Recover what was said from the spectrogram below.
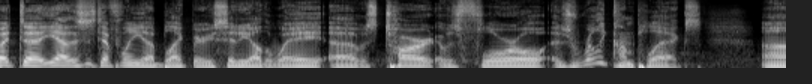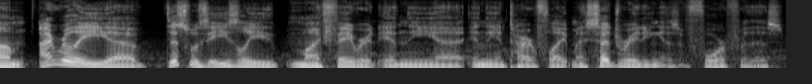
but uh, yeah, this is definitely a Blackberry City all the way. Uh, it was tart. It was floral. It was really complex. Um, I really uh, this was easily my favorite in the uh, in the entire flight. My Suds rating is a four for this.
